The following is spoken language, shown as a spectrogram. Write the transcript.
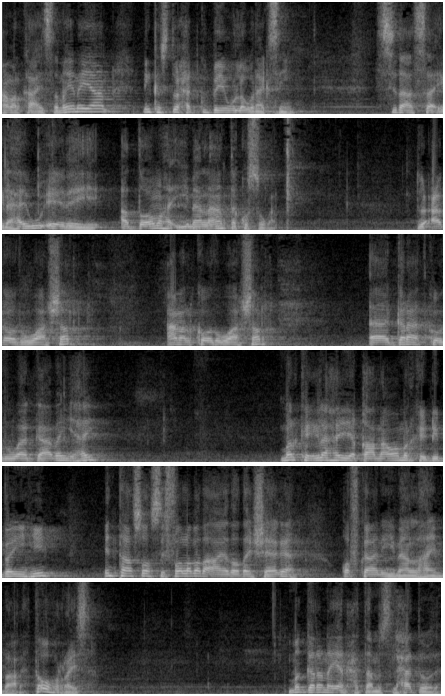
Camalka ay samaynayaan nin kastoo xadgudbaya wuu la wanaagsan yahi sidaasaa ilaahay u eedeeyey addoomaha iimaan la'aanta ku sugan. Ducadoodu waa shar camalkoodu waa shar garaadkoodu waa gaaban yahay markay ilaahay yaqaanaa waa markay dhiban yihiin intaasoo sifo labada aayadood ay sheegeen qofkaan iimaan lahayn baale ta u horaysa ma garanayaan xataa maslaxadooda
